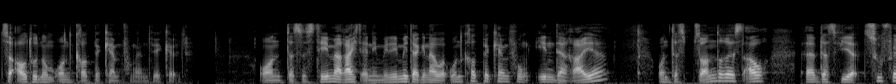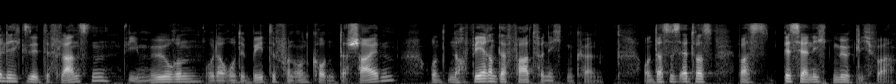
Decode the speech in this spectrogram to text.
zur autonomen Unkrautbekämpfung entwickelt. Und das System erreicht eine millimetergenaue Unkrautbekämpfung in der Reihe. Und das Besondere ist auch, äh, dass wir zufällig gesäte Pflanzen wie Möhren oder rote Beete von Unkraut unterscheiden und noch während der Fahrt vernichten können. Und das ist etwas, was bisher nicht möglich war.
